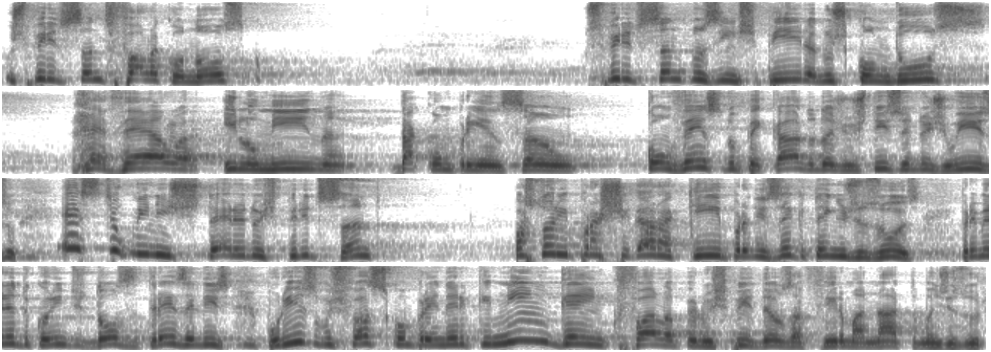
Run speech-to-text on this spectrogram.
O Espírito Santo fala conosco. O Espírito Santo nos inspira, nos conduz revela, ilumina, dá compreensão, convence do pecado, da justiça e do juízo. Este é o ministério do Espírito Santo. Pastor, e para chegar aqui, para dizer que tenho Jesus, 1 Coríntios 12, 13, ele diz: Por isso vos faço compreender que ninguém que fala pelo Espírito de Deus afirma anátema Jesus.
